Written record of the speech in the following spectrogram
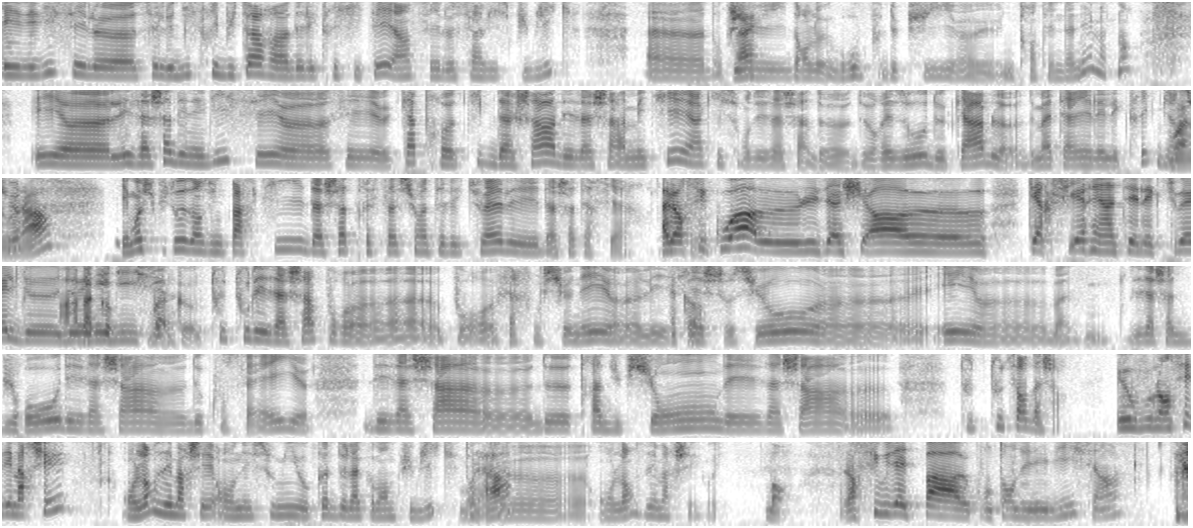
Enedis, c'est le, c'est le distributeur d'électricité. Hein, c'est le service public. donc, je suis dans le groupe depuis une trentaine d'années maintenant. Et euh, les achats d'Enedis, c'est euh, quatre types d'achats. Des achats métiers, hein, qui sont des achats de, de réseaux, de câbles, de matériel électrique, bien sûr. Et moi, je suis plutôt dans une partie d'achat de prestations intellectuelles et d'achat tertiaires. Alors, c'est quoi euh, les achats euh, tertiaires et intellectuels de, de ah, bah, Enedis bah, Tous les achats pour, euh, pour faire fonctionner les sièges sociaux et bah, des achats de bureaux, des achats de conseils, des achats de traduction, des achats, toutes sortes d'achats. Et vous lancez des marchés? On lance des marchés. On est soumis au code de la commande publique. Donc, euh, on lance des marchés, oui. Bon. Alors, si vous n'êtes pas euh, content d'Enedis, hein, vous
